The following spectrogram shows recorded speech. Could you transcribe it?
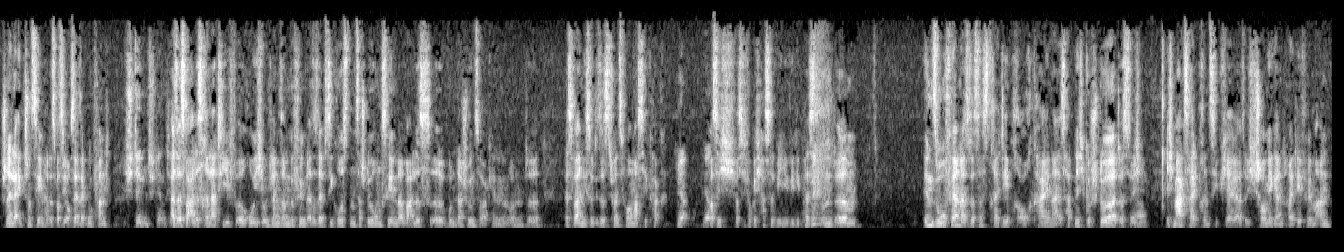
schnelle Action-Szenen hattest, was ich auch sehr, sehr gut fand. Stimmt, stimmt. Ja. Also es war alles relativ äh, ruhig und langsam gefilmt. Also selbst die größten Zerstörungsszenen, da war alles äh, wunderschön zu erkennen und äh, es war nicht so dieses Transformers-Hickhack, ja, ja. was ich, was ich wirklich hasse, wie, wie die Pest. Und ähm, insofern, also dass das 3D braucht keiner. Es hat nicht gestört. Es, Ja. ich, ich mag's halt prinzipiell. Also ich schaue mir gern 3D-Filme an,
